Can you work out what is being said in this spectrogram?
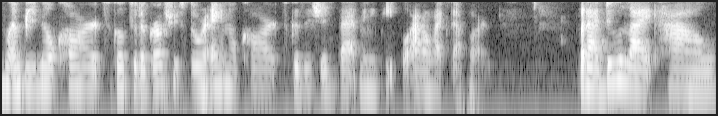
wouldn't be no cards. Go to the grocery store, ain't no cards because it's just that many people. I don't like that part. But I do like how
